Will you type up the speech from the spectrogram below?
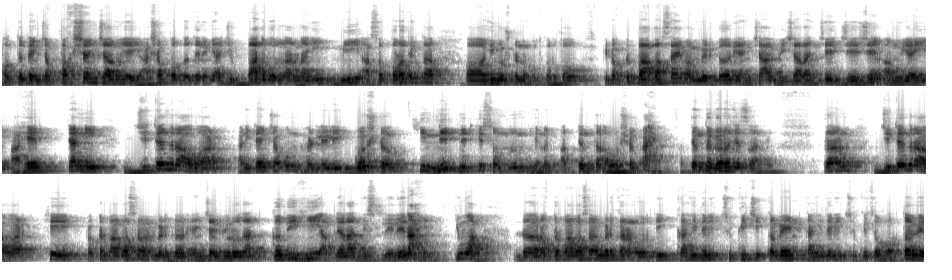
फक्त त्यांच्या पक्षांचे अनुयायी अशा पद्धतीने मी अजिबात बोलणार नाही. मी असं परत एकदा ही गोष्ट नमूद करतो की डॉक्टर बाबासाहेब आंबेडकर यांच्या विचारांचे जे जे अनुयायी आहेत त्यांनी जितेंद्र आव्हाड आणि त्यांच्याकडून घडलेली गोष्ट ही नीटनेटकी समजून घेणं अत्यंत आवश्यक आहे अत्यंत गरजेचं आहे. कारण जितेंद्र आव्हाड हे डॉक्टर बाबासाहेब आंबेडकर यांच्या विरोधात कधीही आपल्याला दिसलेले नाही किंवा डॉक्टर बाबासाहेब आंबेडकरांवरती काहीतरी चुकीची कमेंट काहीतरी चुकीचं वक्तव्य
